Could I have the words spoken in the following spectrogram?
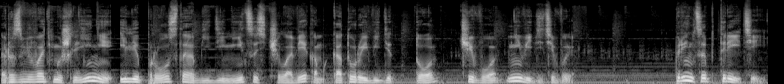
развивать мышление или просто объединиться с человеком, который видит то, чего не видите вы. Принцип третий.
